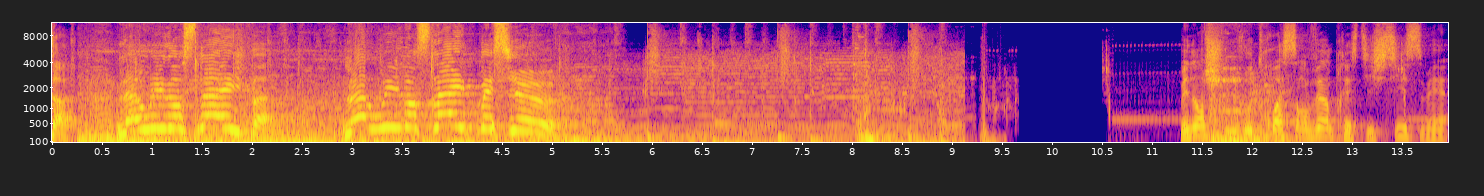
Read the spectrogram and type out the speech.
La win au snipe La win snipe, messieurs. Mais non, je suis niveau 320, prestige 6, mais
